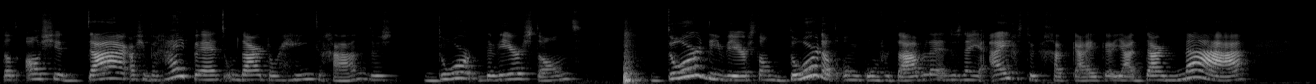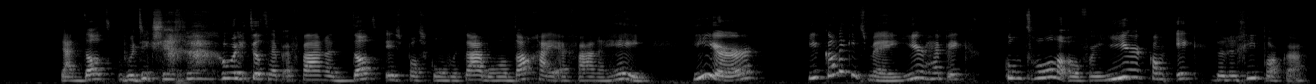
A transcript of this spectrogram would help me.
dat als je daar, als je bereid bent om daar doorheen te gaan, dus door de weerstand, door die weerstand, door dat oncomfortabele en dus naar je eigen stukken gaat kijken, ja, daarna ja, dat moet ik zeggen, hoe ik dat heb ervaren, dat is pas comfortabel. Want dan ga je ervaren, hé, hey, hier, hier kan ik iets mee. Hier heb ik controle over. Hier kan ik de regie pakken.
